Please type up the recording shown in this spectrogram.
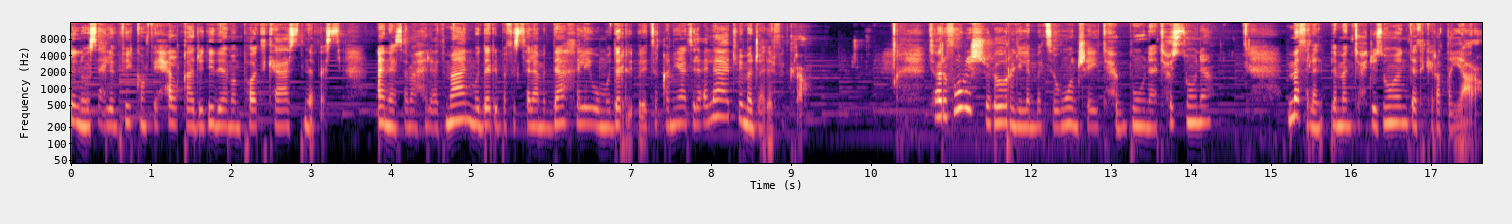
أهلا وسهلا فيكم في حلقة جديدة من بودكاست نفس أنا سماح العثمان مدربة في السلام الداخلي ومدربة لتقنيات العلاج بمجال الفكرة تعرفون الشعور اللي لما تسوون شيء تحبونه تحسونه؟ مثلا لما تحجزون تذكرة طيارة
